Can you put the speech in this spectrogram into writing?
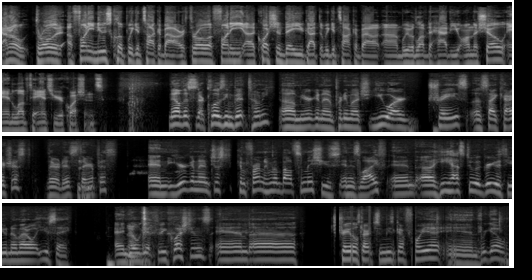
I don't know, throw a, a funny news clip we can talk about, or throw a funny uh, question of the day you got that we can talk about. Um, we would love to have you on the show and love to answer your questions. Now this is our closing bit, Tony. Um, you're gonna pretty much you are Trey's a psychiatrist. There it is, Mm-hmm. therapist, and you're gonna just confront him about some issues in his life, and uh, he has to agree with you no matter what you say. And you'll get three questions, and uh, Trey will start some music up for you, and here we go.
